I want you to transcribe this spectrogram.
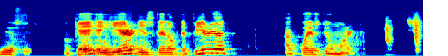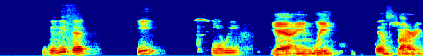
use it? Okay, and here, instead of the period, a question mark. Delete the E in we. Yeah, in we, I'm sorry.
